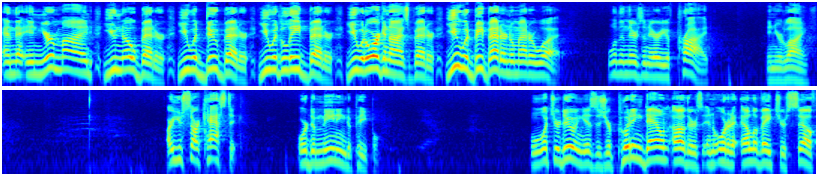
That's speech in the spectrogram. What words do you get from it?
And that in your mind, you know better, you would do better, you would lead better, you would organize better, you would be better no matter what? Well, then there's an area of pride in your life. Are you sarcastic or demeaning to people? Well, what you're doing is, is you're putting down others in order to elevate yourself,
